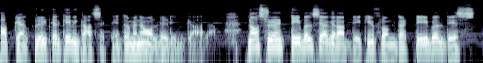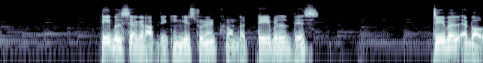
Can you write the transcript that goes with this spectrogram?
आप कैलकुलेट करके निकाल सकते हैं तो मैंने ऑलरेडी निकाला। नाउ स्टूडेंट टेबल से अगर आप देखें from the table this table से अगर आप देखेंगे student from the table this table about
